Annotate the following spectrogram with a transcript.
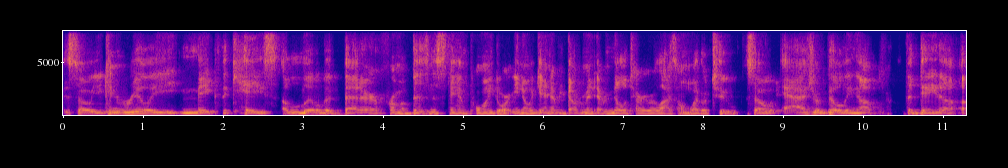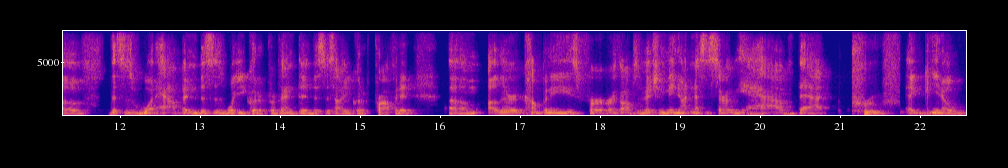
so you can really make the case a little bit better from a business standpoint, or you know, again, every government, every military relies on weather too. So as you're building up the data of this is what happened, this is what you could have prevented, this is how you could have profited. Um, other companies for Earth observation may not necessarily have that proof, eh, you know,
